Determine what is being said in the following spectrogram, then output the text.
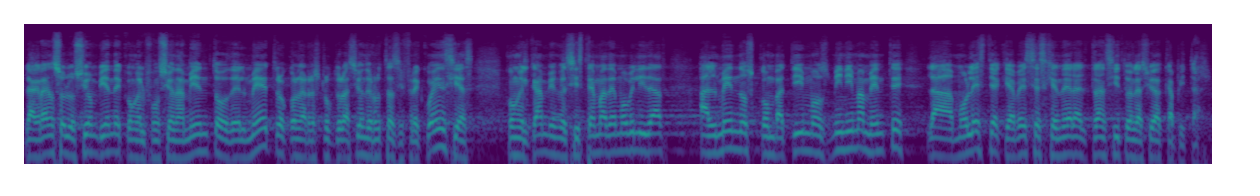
la gran solución viene con el funcionamiento del metro, con la reestructuración de rutas y frecuencias, con el cambio en el sistema de movilidad, al menos combatimos mínimamente la molestia que a veces genera el tránsito en la ciudad capital.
